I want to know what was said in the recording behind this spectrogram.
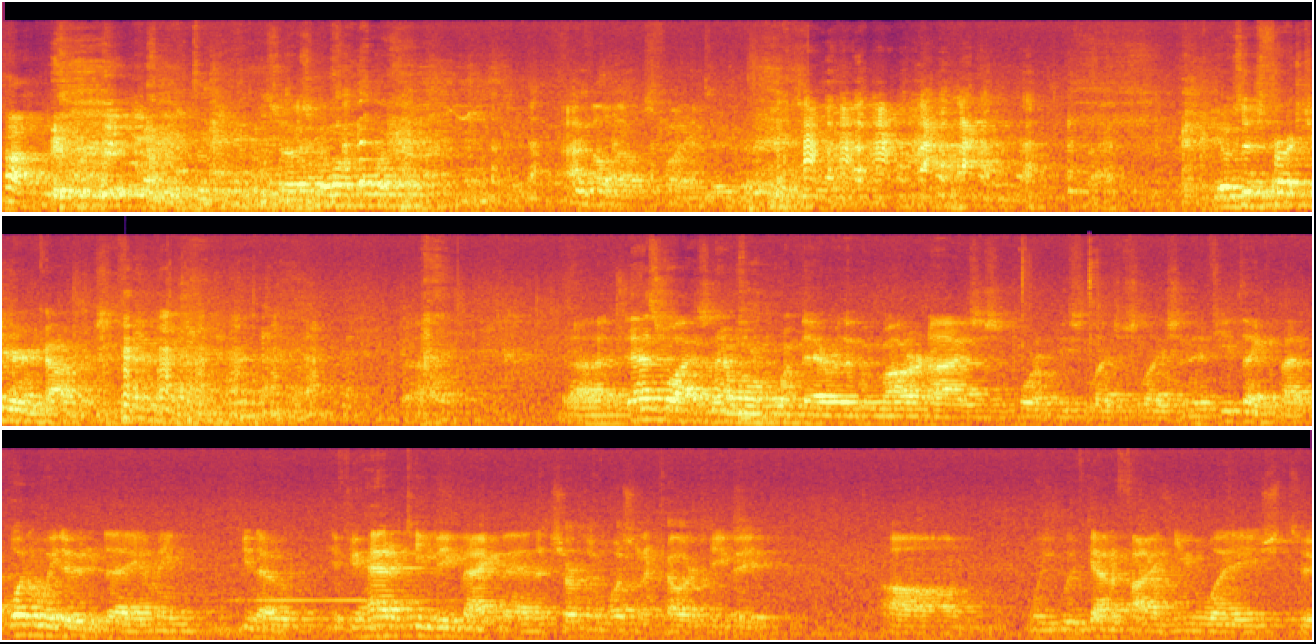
So it's going forward. I thought that was funny too. It was his first year in Congress. Uh, That's why it's now more important than ever that we modernize this important piece of legislation. And if you think about it, what do we do today? I mean, you know, if you had a TV back then, it certainly wasn't a color TV. Um, we- We've got to find new ways to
